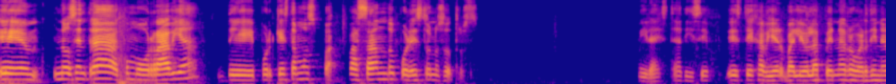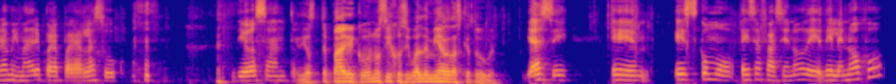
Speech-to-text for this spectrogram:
Eh, nos entra como rabia de por qué estamos pa- pasando por esto nosotros. Mira, esta dice, este Javier, valió la pena robar dinero a mi madre para pagar la SUC. Dios santo. Que Dios te pague con unos hijos igual de mierdas que tú, güey. Ya sé. Eh, es como esa fase, ¿no? De, del enojo,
